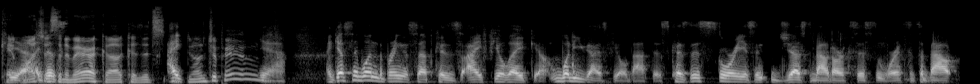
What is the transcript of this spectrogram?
can't Yeah, I watch this just- in America because it's I- on Japan. Yeah. I guess I wanted to bring this up because I feel like, uh, what do you guys feel about this? Because this story isn't just about Arc System Works. It's about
